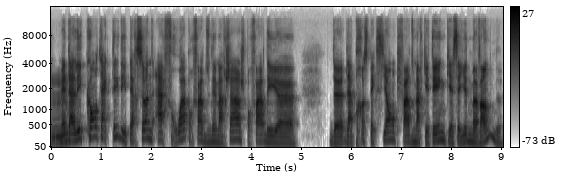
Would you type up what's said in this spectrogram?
mais mmh. d'aller contacter des personnes à froid pour faire du démarchage, pour faire des, euh, de, la prospection, puis faire du marketing, puis essayer de me vendre.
